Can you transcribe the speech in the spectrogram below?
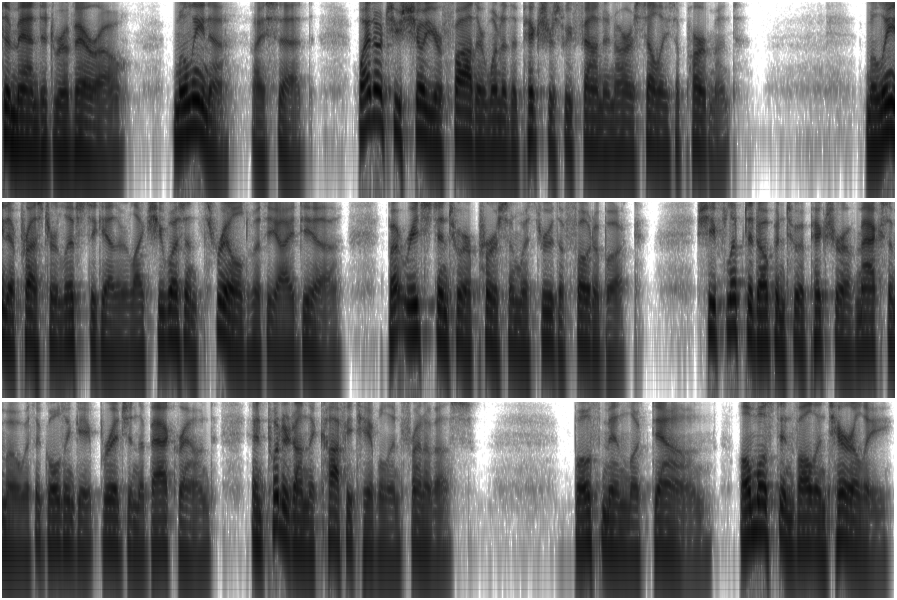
demanded Rivero. Melina, I said, why don't you show your father one of the pictures we found in Araceli's apartment? Melina pressed her lips together like she wasn't thrilled with the idea, but reached into her purse and withdrew the photo book. She flipped it open to a picture of Maximo with the Golden Gate Bridge in the background and put it on the coffee table in front of us. Both men looked down, almost involuntarily,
